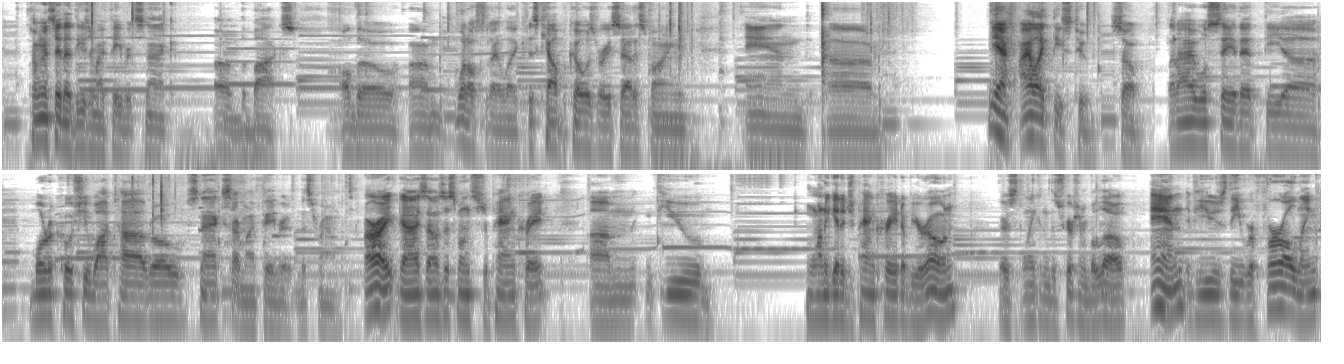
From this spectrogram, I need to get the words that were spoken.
So I'm gonna say that these are my favorite snack of the box. Although, um, what else did I like? This Caplico was very satisfying. And, um, yeah, I like these two. So, but I will say that the uh, Wataru snacks are my favorite this round. Alright, guys, that was this month's Japan Crate. Um, if you want to get a Japan Crate of your own, there's a link in the description below. And if you use the referral link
